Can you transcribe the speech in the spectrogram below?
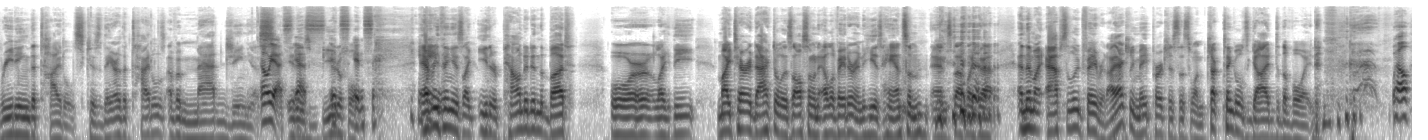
reading the titles because they are the titles of a mad genius. Oh yes, It is yes, beautiful. It's insane. Everything is like either pounded in the butt or like the my pterodactyl is also an elevator and he is handsome and stuff like that. and then my absolute favorite, I actually may purchase this one, Chuck Tingle's Guide to the Void. Well,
